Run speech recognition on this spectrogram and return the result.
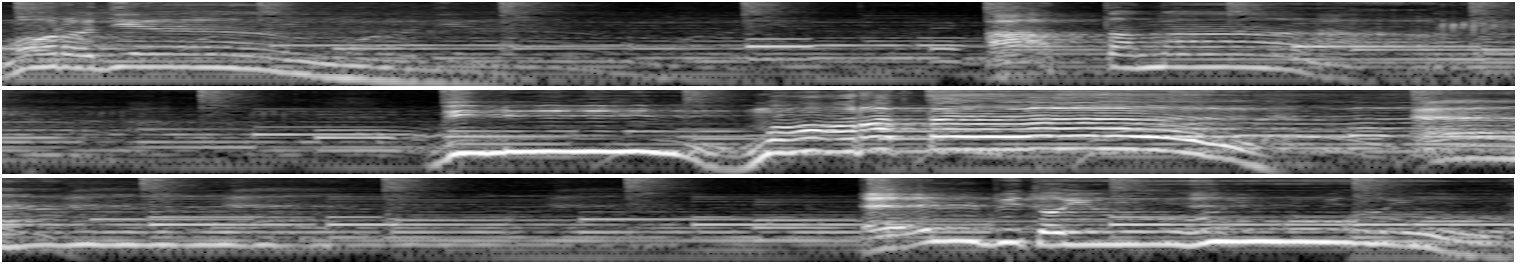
Moradien Atanar. Bülü Morata En Elbü doyur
